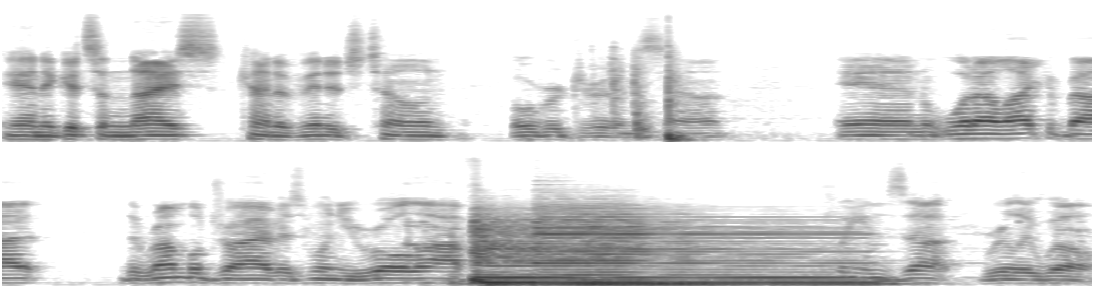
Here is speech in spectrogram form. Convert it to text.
and it gets a nice kind of vintage tone, overdriven sound. And what I like about the Rumble Drive is when you roll off, cleans up really well.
